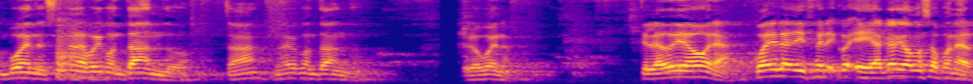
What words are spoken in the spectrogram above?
Bueno, yo no las voy contando, ¿está? No las voy contando. Pero bueno, te la doy ahora. ¿Cuál es la diferencia? Eh, acá que vamos a poner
